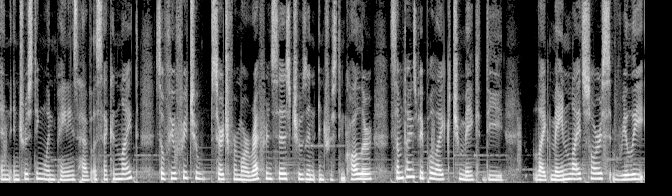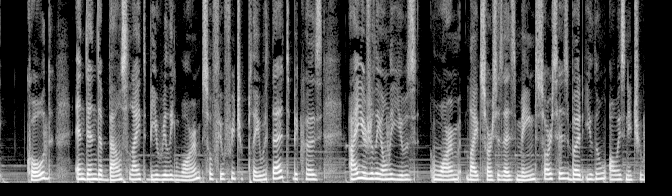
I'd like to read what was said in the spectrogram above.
and interesting when paintings have a second light. So feel free to search for more references, choose an interesting color. Sometimes people like to make the like main light source really cold and then the bounce light be really warm. So feel free to play with that because I usually only use warm light sources as main sources, but you don't always need to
